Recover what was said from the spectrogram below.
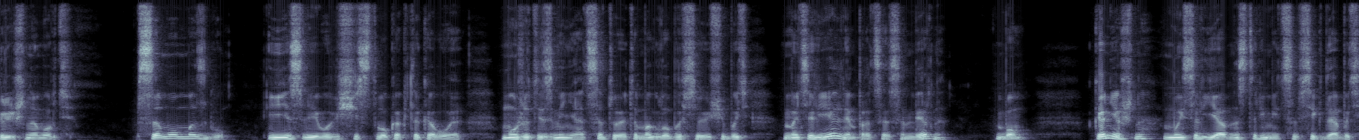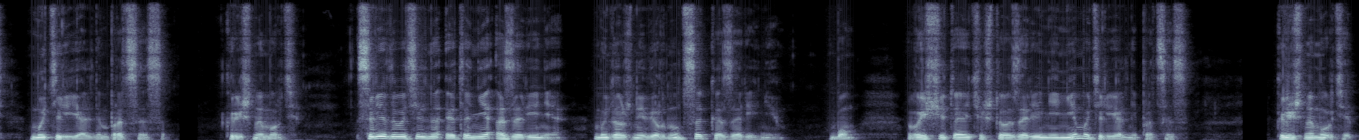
Кришнамурти. В самом мозгу. И если его вещество как таковое может изменяться, то это могло бы все еще быть материальным процессом, верно? Бом. Конечно, мысль явно стремится всегда быть материальным процессом. Кришнамурти. Следовательно, это не озарение. Мы должны вернуться к озарению. Бом. Вы считаете, что озарение не материальный процесс? Кришнамурти.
